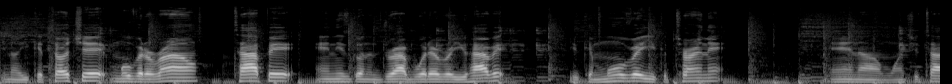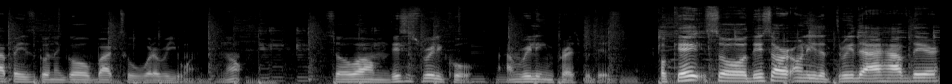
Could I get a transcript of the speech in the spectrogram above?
You know you can touch it move it around tap it and it's gonna drop whatever you have it. You can move it you can turn it and um, once you tap it it's gonna go back to whatever you want you know? So um, this is really cool. I'm really impressed with this. Okay so these are only the three that I have there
